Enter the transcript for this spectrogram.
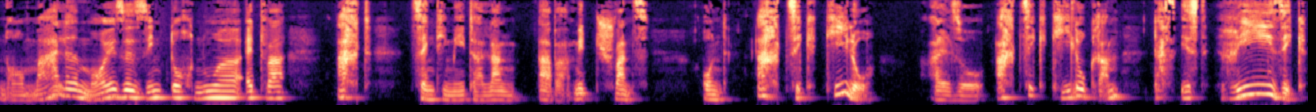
Normale Mäuse sind doch nur etwa acht Zentimeter lang, aber mit Schwanz. Und achtzig Kilo, also achtzig Kilogramm, das ist riesig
